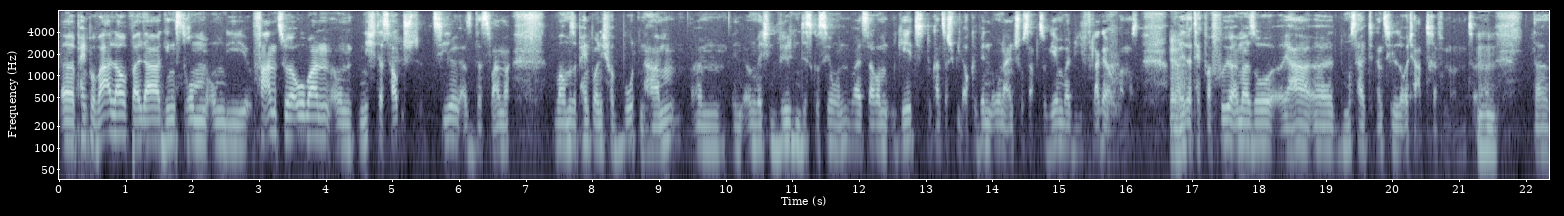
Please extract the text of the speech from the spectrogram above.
Äh, Paintball war erlaubt, weil da ging es darum, um die Fahne zu erobern und nicht das Hauptziel. Also das war immer, warum sie Paintball nicht verboten haben ähm, in irgendwelchen wilden Diskussionen, weil es darum geht, du kannst das Spiel auch gewinnen, ohne einen Schuss abzugeben, weil du die Flagge erobern musst. Ja. Und Lasertag war früher immer so, ja, äh, du musst halt ganz viele Leute abtreffen und äh, mhm. da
